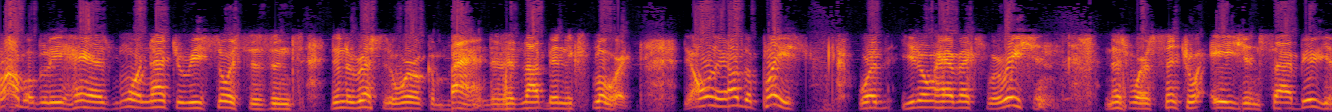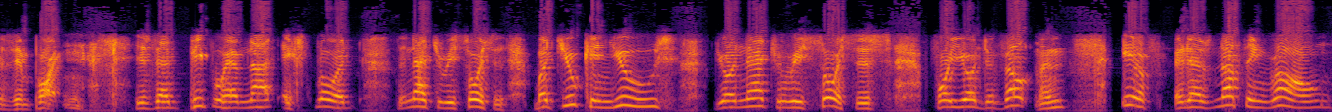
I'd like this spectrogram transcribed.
probably has more natural resources than, than the rest of the world combined that has not been explored. The only other place where you don't have exploration, and that's where Central Asia and Siberia is important, is that people have not explored the natural resources. But you can use your natural resources for your development if has nothing wrong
